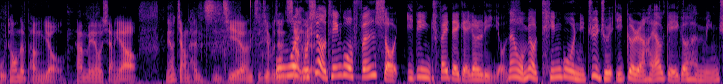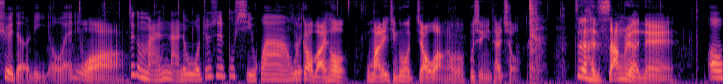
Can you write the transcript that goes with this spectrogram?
普通的朋友，他没有想要，你要讲的很直接啊，直接不是很伤人。我我是有听过分手一定非得给一个理由，但是我没有听过你拒绝一个人还要给一个很明确的理由。哎，哇，这个蛮难的。我就是不喜欢啊。我告白以后，吴玛丽请跟我交往，然后说不行，你太丑，这个很伤人呢。哦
